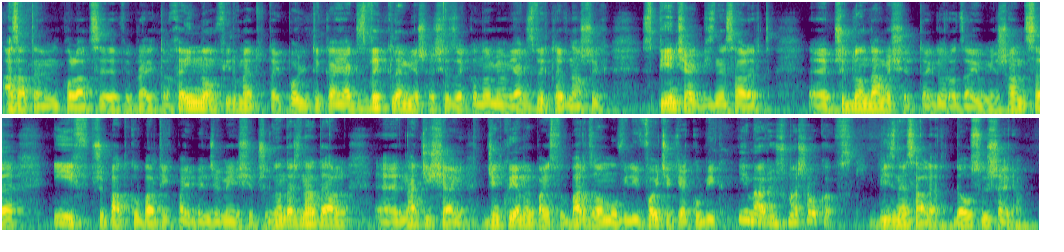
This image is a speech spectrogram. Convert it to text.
A zatem Polacy wybrali trochę inną firmę. Tutaj polityka jak zwykle miesza się z ekonomią, jak zwykle w naszych spięciach Business Alert e, przyglądamy się tego rodzaju mieszance i w przypadku Baltic Pipe będziemy jej się przyglądać nadal. E, Na dzisiaj dziękujemy Państwu bardzo. Mówili Wojciech Jakubik, I Mariusz Marszałkowski. Business Alert. Do usłyszenia.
